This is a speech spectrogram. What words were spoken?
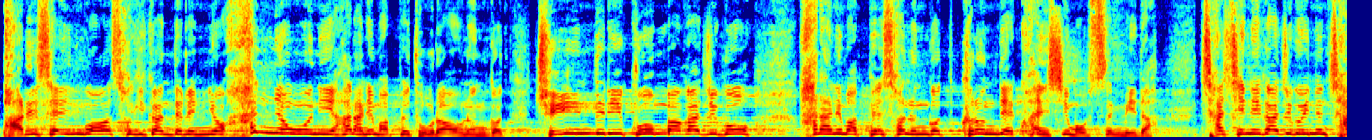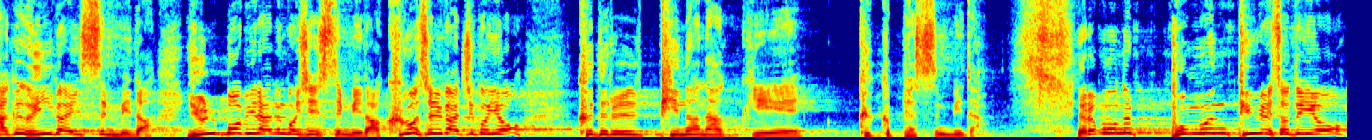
바리새인과 서기관들은요 한 영혼이 하나님 앞에 돌아오는 것, 죄인들이 구원받아가지고 하나님 앞에 서는 것 그런데 관심 없습니다. 자신이 가지고 있는 자기 의가 있습니다. 율법이라는 것이 있습니다. 그것을 가지고요 그들을 비난하기에 급급했습니다. 여러분 오늘 본문 비유에서도요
